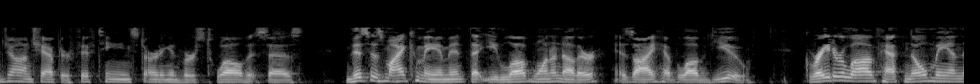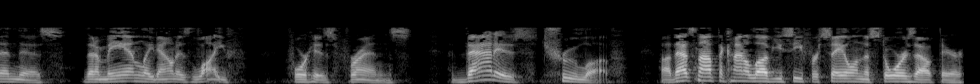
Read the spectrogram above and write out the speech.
John chapter 15, starting in verse 12, it says, This is my commandment that ye love one another as I have loved you. Greater love hath no man than this, that a man lay down his life for his friends. That is true love. Uh, that's not the kind of love you see for sale in the stores out there.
